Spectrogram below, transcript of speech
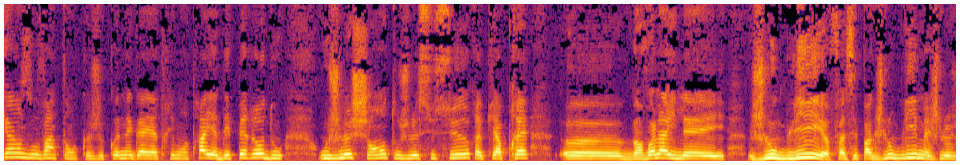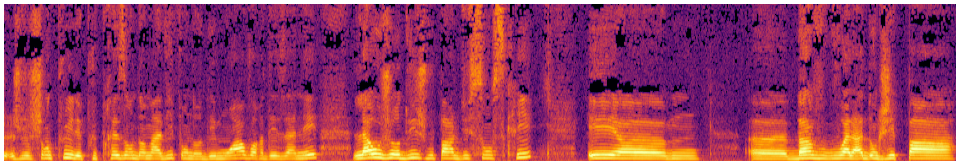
15 ou 20 ans que je connais Gayatri Mantra. Il y a des périodes où, où je le chante, où je le susurre, et puis après, euh, ben voilà, il est, je l'oublie. Enfin, c'est pas que je l'oublie, mais je le, le chante plus. Il est plus présent dans ma vie pendant des mois, voire des années. Là aujourd'hui, je vous parle du sanskrit, et euh, euh, ben voilà. Donc j'ai pas,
